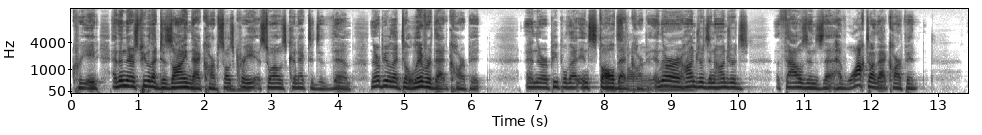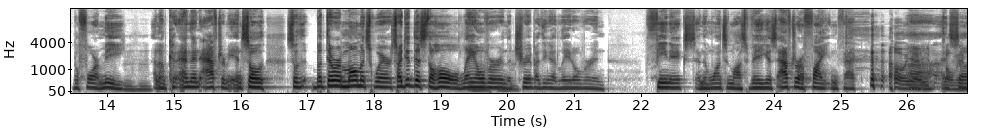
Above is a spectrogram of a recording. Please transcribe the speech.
create, and then there's people that designed that carpet. So I was create, so I was connected to them. There are people that delivered that carpet, and there are people that installed, that carpet, it, and there are hundreds and hundreds, thousands that have walked on that carpet before me, Mhm. and I'm and then after me, and so so. But there were moments where so I did this the whole layover and the trip. I think I laid over in. Phoenix and then once in Las Vegas after a fight, in fact. Oh yeah, you Uh, told and me so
